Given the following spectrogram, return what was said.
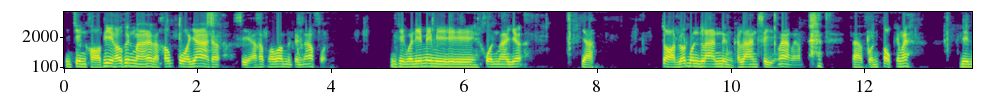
จริง ๆ ขอพี่เขาขึ้นมาแต่เขากลัวหญ้าจะเสียครับ เพราะว่ามันเป็นหน้าฝน จริง ๆ วันนี้ไม่มีคนมาเยอะ อยากจอดรถบนลานหนึ่งกับลานสี่มากเลยครับ แต่ฝนตกใช่ไหมดิน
